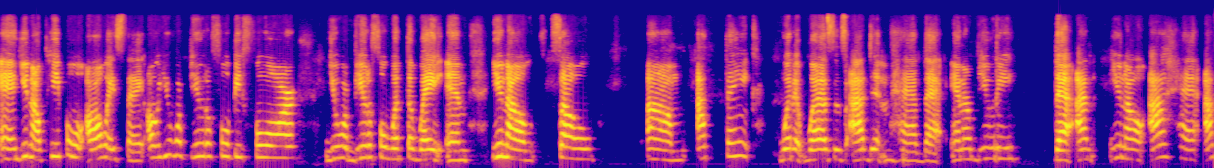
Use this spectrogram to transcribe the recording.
And, you know, people always say, oh, you were beautiful before, you were beautiful with the weight. And, you know, so um, I think what it was is I didn't have that inner beauty that I, you know, I had, I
